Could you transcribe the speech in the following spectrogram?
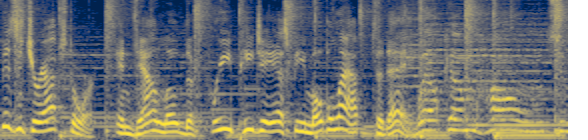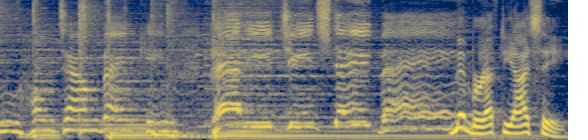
Visit your app store and download the free PJSB mobile app today. Welcome home to hometown banking. Petit Jean State Bank. Member FDIC.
